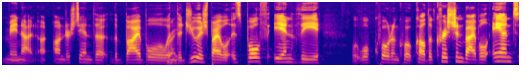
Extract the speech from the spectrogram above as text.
may not understand the, the Bible and Right. the Jewish Bible is both in the what we'll quote unquote call the Christian Bible and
